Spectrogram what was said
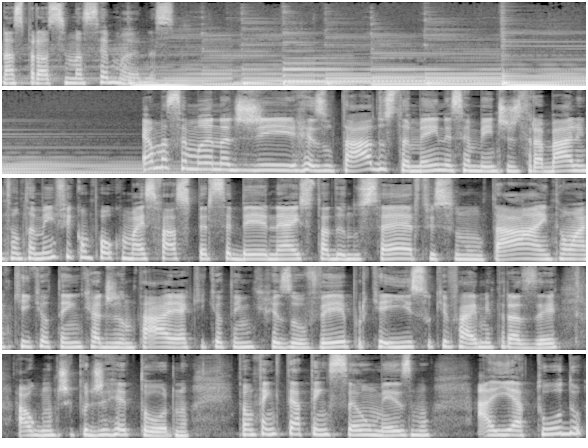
nas próximas semanas. Uma semana de resultados também nesse ambiente de trabalho, então também fica um pouco mais fácil perceber, né? Isso tá dando certo, isso não tá. Então é aqui que eu tenho que adiantar, é aqui que eu tenho que resolver, porque é isso que vai me trazer algum tipo de retorno. Então tem que ter atenção mesmo aí a tudo.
